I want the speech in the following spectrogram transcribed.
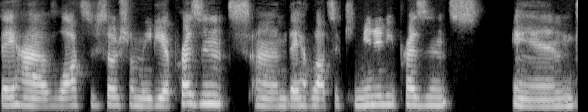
They have lots of social media presence. Um, they have lots of community presence, and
